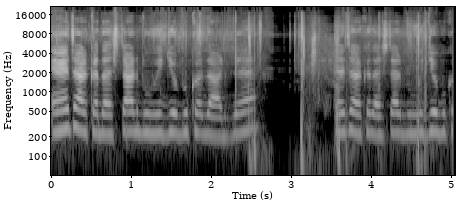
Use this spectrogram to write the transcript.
Evet arkadaşlar bu video bu kadardı. Evet arkadaşlar bu video bu kadar.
